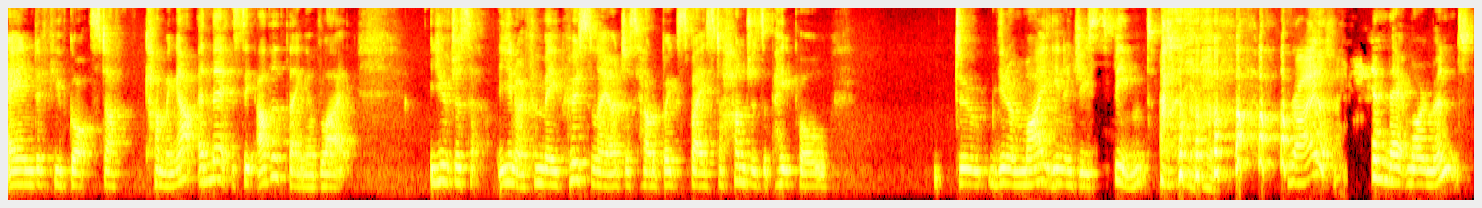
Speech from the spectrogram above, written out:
and if you've got stuff coming up, and that's the other thing of like, you've just, you know, for me personally, I just held a big space to hundreds of people. Do you know my energy spent? right in that moment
